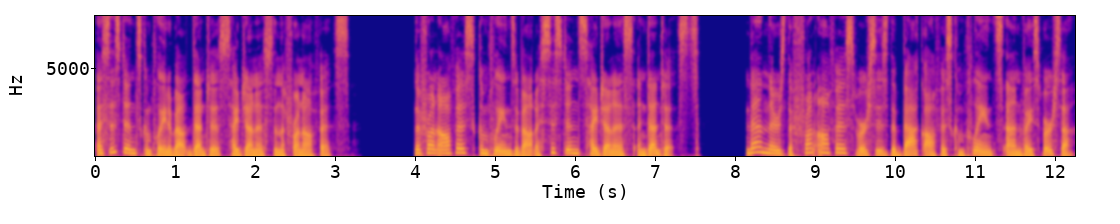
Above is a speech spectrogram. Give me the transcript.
Assistants complain about dentists, hygienists, and the front office. The front office complains about assistants, hygienists, and dentists. Then there's the front office versus the back office complaints, and vice versa.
